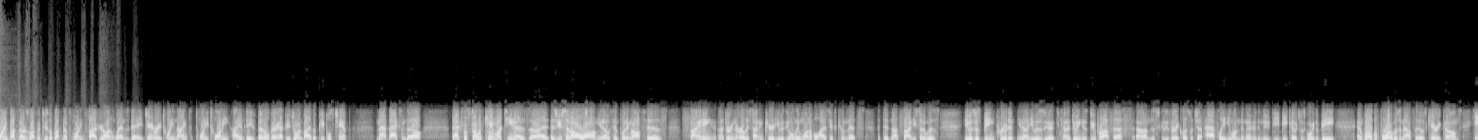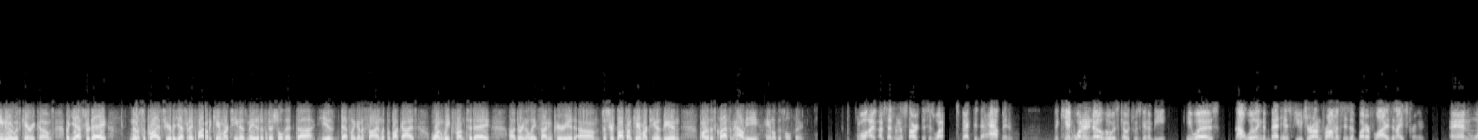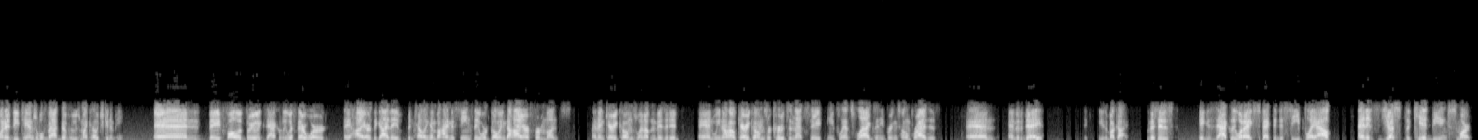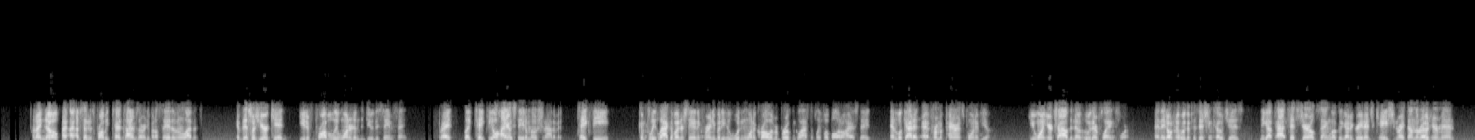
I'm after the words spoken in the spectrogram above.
Morning, Bucknutters. Welcome to the Bucknuts Morning Five here on Wednesday, January 29th, 2020. I am Dave Biddle. Very happy to be joined by the People's Champ, Matt Baxendale. Bax, let's start with Cam Martinez. Uh, as you said all along, you know, with him putting off his signing uh, during the early signing period, he was the only one of Ohio State's commits that did not sign. He said it was he was just being prudent. You know, he was you know, kind of doing his due process um, just because he's very close with Jeff Hafley. He wanted to know who the new DB coach was going to be, and well before it was announced that it was Kerry Coombs, he knew it was Kerry Coombs. But yesterday, no surprise here, but yesterday finally Cam Martinez made it official that uh, he is definitely going to sign with the Buckeyes one week from today uh, during the late signing period. Um, just your thoughts on Cam Martinez being part of this class and how he handled this whole thing. Well, I, I've said from the start, this is what I expected to happen. The kid wanted to know who his coach was going to be. He was not willing to bet his future on promises of butterflies and ice cream, and wanted the tangible fact of who's my coach going to be. And they followed through exactly with their word. They hired the guy they've been telling him behind the scenes they were going to hire for months. And then Kerry Coombs went up and visited and we know how Kerry Coombs recruits in that state. He plants flags and he brings home prizes. And end of the day, he's a Buckeye. This is exactly what I expected to see play out, and it's just the kid being smart. And I know I, I've said this probably ten times already, but I'll say it in an eleventh. If this was your kid, you'd have probably wanted him to do the same thing, right? Like take the Ohio State emotion out of it. Take the complete lack of understanding for anybody who wouldn't want to crawl over broken glass to play football at Ohio State. And look at it at, from a parent's point of view. You want your child to know who they're playing for, and they don't know who the position coach is. And you got Pat Fitzgerald saying, "Look, we got a great education right down the road here, man,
